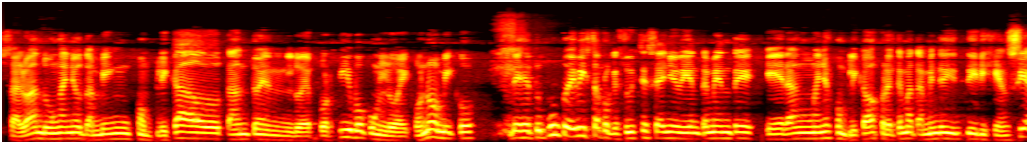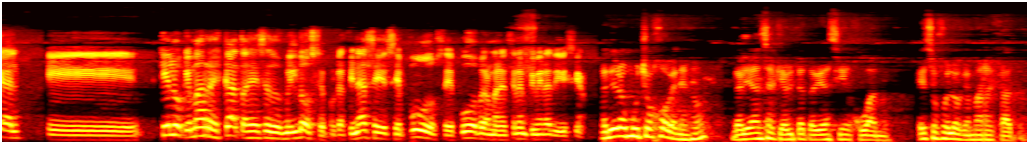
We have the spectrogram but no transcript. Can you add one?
salvando un año también complicado, tanto en lo deportivo como en lo económico. Desde tu punto de vista, porque estuviste ese año, evidentemente, que eran años complicados por el tema también de dirigencial, eh, ¿qué es lo que más rescatas de ese 2012? Porque al final se, se, pudo, se pudo permanecer en primera división. Salieron muchos jóvenes, ¿no? De Alianza que ahorita todavía siguen jugando. Eso fue lo que más rescato.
